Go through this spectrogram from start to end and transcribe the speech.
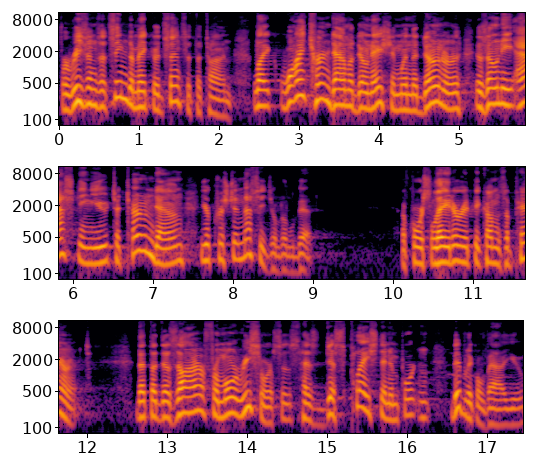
for reasons that seemed to make good sense at the time. Like, why turn down a donation when the donor is only asking you to tone down your Christian message a little bit? Of course, later it becomes apparent that the desire for more resources has displaced an important biblical value,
